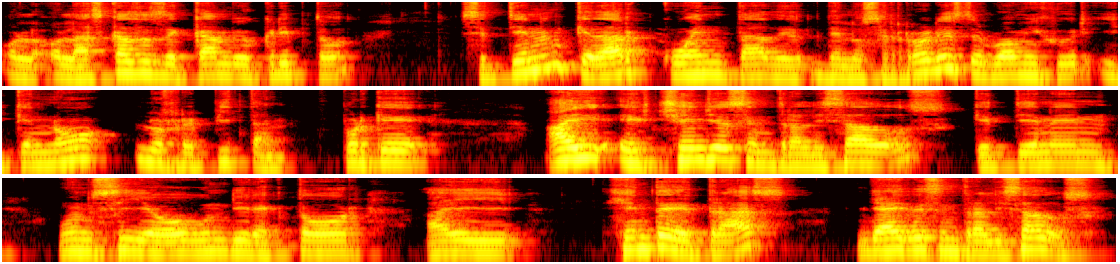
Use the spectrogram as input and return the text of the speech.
o, las casas de cambio cripto se tienen que dar cuenta de, de, los errores de Robinhood y que no los repitan, porque hay exchanges centralizados que tienen un CEO, un director, hay gente detrás, ya hay descentralizados,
